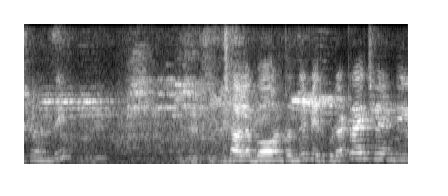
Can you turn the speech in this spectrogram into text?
చూడండి. చాలా బాగుంటుంది. మీరు కూడా ట్రై చేయండి.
